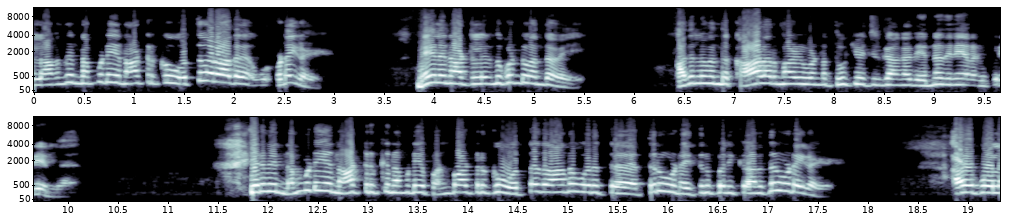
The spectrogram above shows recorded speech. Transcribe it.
எல்லாம் வந்து நம்முடைய நாட்டிற்கு ஒத்து வராத உடைகள். மேலை நாட்டிலிருந்து கொண்டு வந்தவை. அதுல வந்து காலர் மாழ் ஒண்ணு தூக்கி வச்சிருக்காங்க. அது என்னதுன்னே எனக்கு புரியல. எனவே நம்முடைய நாட்டிற்கு நம்முடைய பண்பாட்டிற்கு ஒத்ததான ஒரு திருவுடை திருப்பலிக்கான திருவுடைகள். அதே போல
